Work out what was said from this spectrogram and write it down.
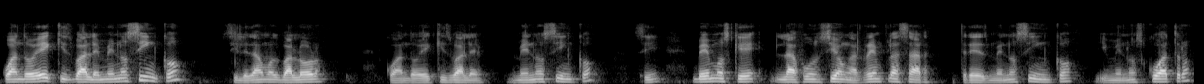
cuando x vale menos 5, si le damos valor cuando x vale menos 5, ¿sí? vemos que la función al reemplazar 3 menos 5 y menos 4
